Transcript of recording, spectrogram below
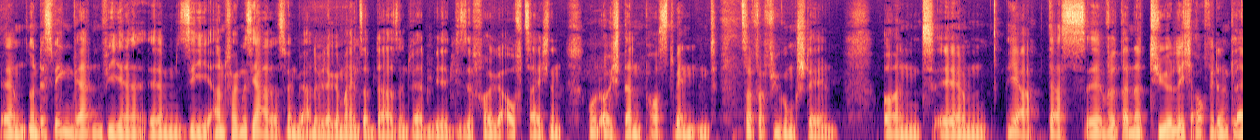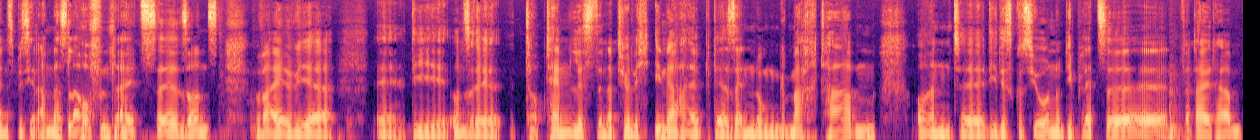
Ähm, und deswegen werden wir ähm, sie Anfang des Jahres, wenn wir alle wieder gemeinsam da sind, werden wir diese Folge aufzeichnen aufzeichnen und euch dann postwendend zur Verfügung stellen. Und ähm, ja, das äh, wird dann natürlich auch wieder ein kleines bisschen anders laufen als äh, sonst, weil wir äh, die unsere Top Ten Liste natürlich innerhalb der Sendung gemacht haben und äh, die Diskussion und die Plätze äh, verteilt haben.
